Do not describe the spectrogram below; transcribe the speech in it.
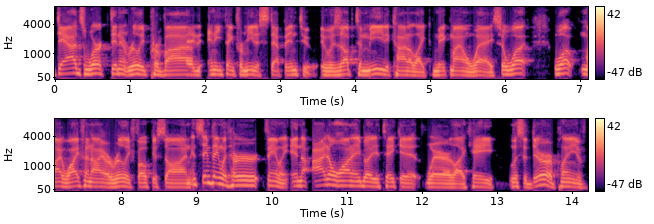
dad's work didn't really provide anything for me to step into. It was up to me to kind of like make my own way. So what what my wife and I are really focused on, and same thing with her family. And I don't want anybody to take it where like, hey, listen, there are plenty of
